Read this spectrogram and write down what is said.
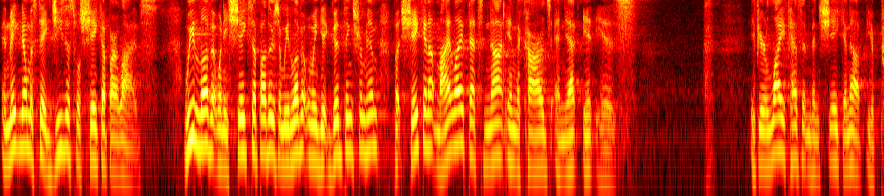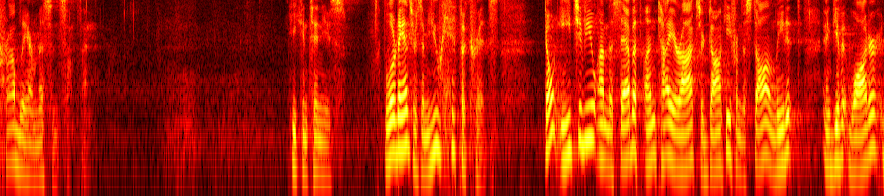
And make no mistake, Jesus will shake up our lives. We love it when he shakes up others, and we love it when we get good things from him, but shaking up my life, that's not in the cards, and yet it is. If your life hasn't been shaken up, you probably are missing something. He continues. The Lord answers him, You hypocrites. Don't each of you on the Sabbath untie your ox or donkey from the stall and lead it and give it water?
